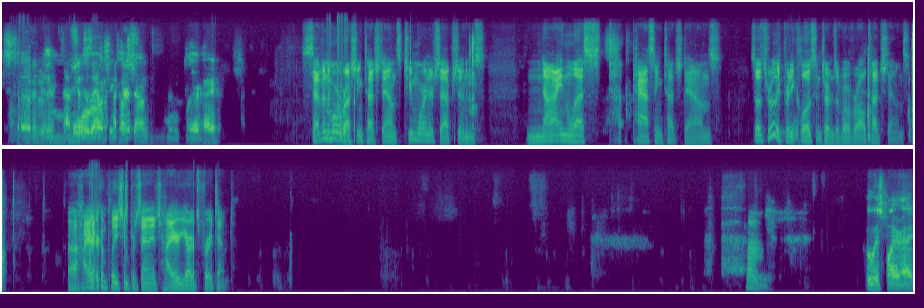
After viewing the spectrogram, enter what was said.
Seven more rushing touchdowns than player A. Seven more rushing touchdowns, two more interceptions, nine less t- passing touchdowns. So it's really pretty close in terms of overall touchdowns. Uh, higher completion percentage, higher yards per attempt. Hmm. Who is player A?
